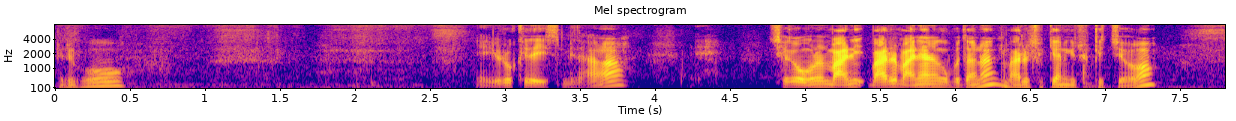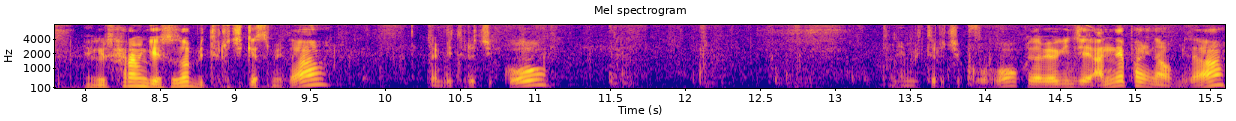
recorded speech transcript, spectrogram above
그리고 예, 이렇게 되어 있습니다. 제가 오늘 많이 말을 많이 하는 것보다는 말을 적게 하는 게 좋겠죠. 여기 사람이 있어서 밑으로 찍겠습니다. 밑으로 찍고, 네, 밑으로 찍고, 그다음에 여기 이제 안내판이 나옵니다.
